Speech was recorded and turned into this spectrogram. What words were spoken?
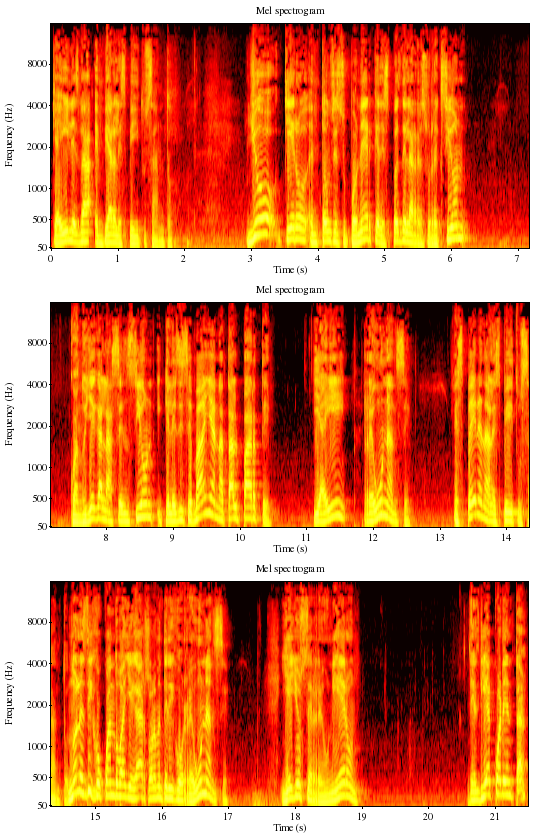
que ahí les va a enviar al Espíritu Santo. Yo quiero entonces suponer que después de la resurrección, cuando llega la ascensión y que les dice vayan a tal parte y ahí reúnanse, esperen al Espíritu Santo. No les dijo cuándo va a llegar, solamente dijo reúnanse. Y ellos se reunieron. Del día 40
